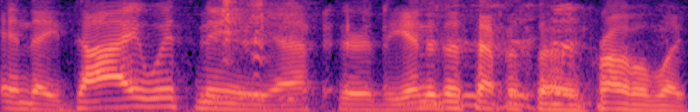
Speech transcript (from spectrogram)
And they die with me after the end of this episode, probably.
